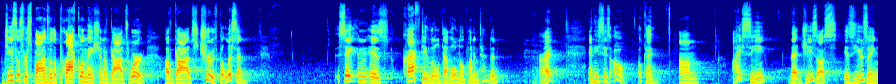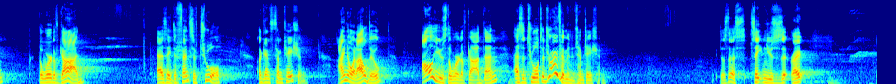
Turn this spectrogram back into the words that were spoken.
Jesus responds with a proclamation of God's word, of God's truth. But listen, Satan is crafty little devil, no pun intended. All right? And he sees, oh, okay, um, I see that Jesus is using the Word of God as a defensive tool against temptation. I know what I'll do. I'll use the Word of God then as a tool to drive him into temptation. Does this. Satan uses it, right?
